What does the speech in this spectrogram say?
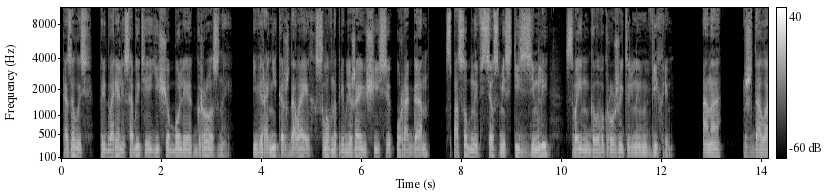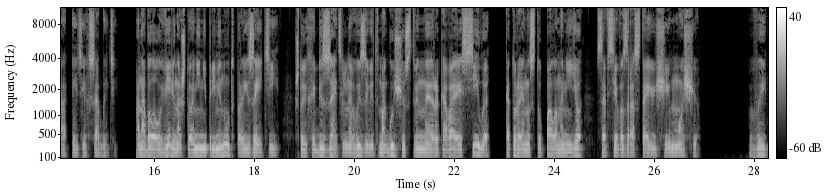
казалось, предваряли события еще более грозные, и Вероника ждала их, словно приближающийся ураган, способный все смести с земли своим головокружительным вихрем. Она ждала этих событий. Она была уверена, что они не применут произойти, что их обязательно вызовет могущественная роковая сила, которая наступала на нее со всевозрастающей мощью. «Вы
